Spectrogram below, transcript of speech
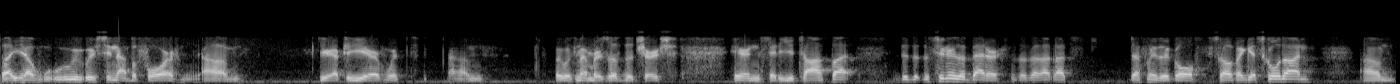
but you know we, we've seen that before, um, year after year with um, with members of the church here in the state of Utah. But the, the sooner the better. That's definitely the goal. So if I get school done, um,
